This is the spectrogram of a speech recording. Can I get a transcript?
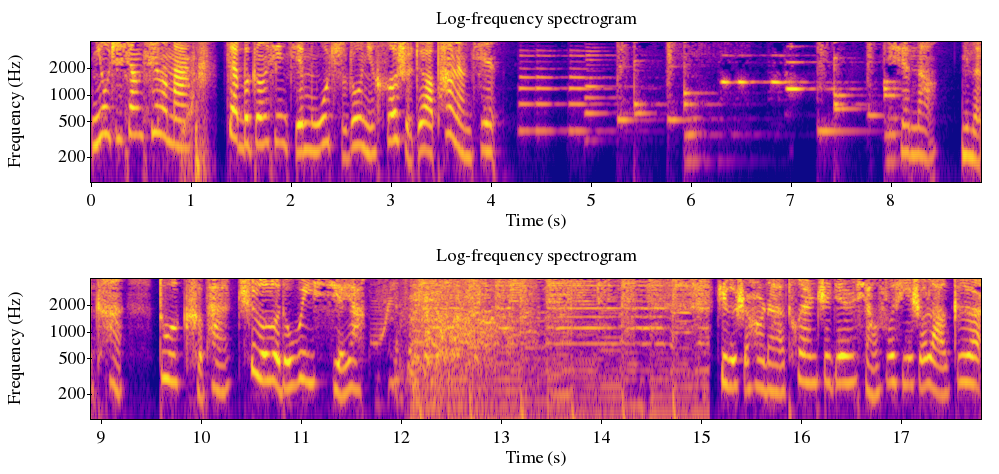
你又去相亲了吗？再不更新节目，我诅咒你喝水都要胖两斤！天哪，你们看多可怕，赤裸裸的威胁呀！这个时候呢，突然之间想复习一首老歌。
